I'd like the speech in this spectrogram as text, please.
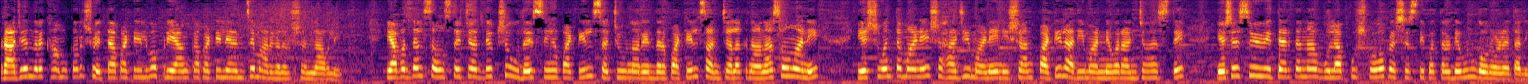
राजेंद्र खामकर श्वेता पाटील व प्रियांका पाटील यांचे मार्गदर्शन लावले. याबद्दल संस्थेचे अध्यक्ष उदयसिंह पाटील सचिव नरेंद्र पाटील संचालक नानासाव माने यशवंत माने शहाजी माने निशांत पाटील आदी मान्यवरांच्या हस्ते यशस्वी विद्यार्थ्यांना गुलाबपुष्प व प्रशस्तीपत्र देऊन गौरवण्यात आले.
